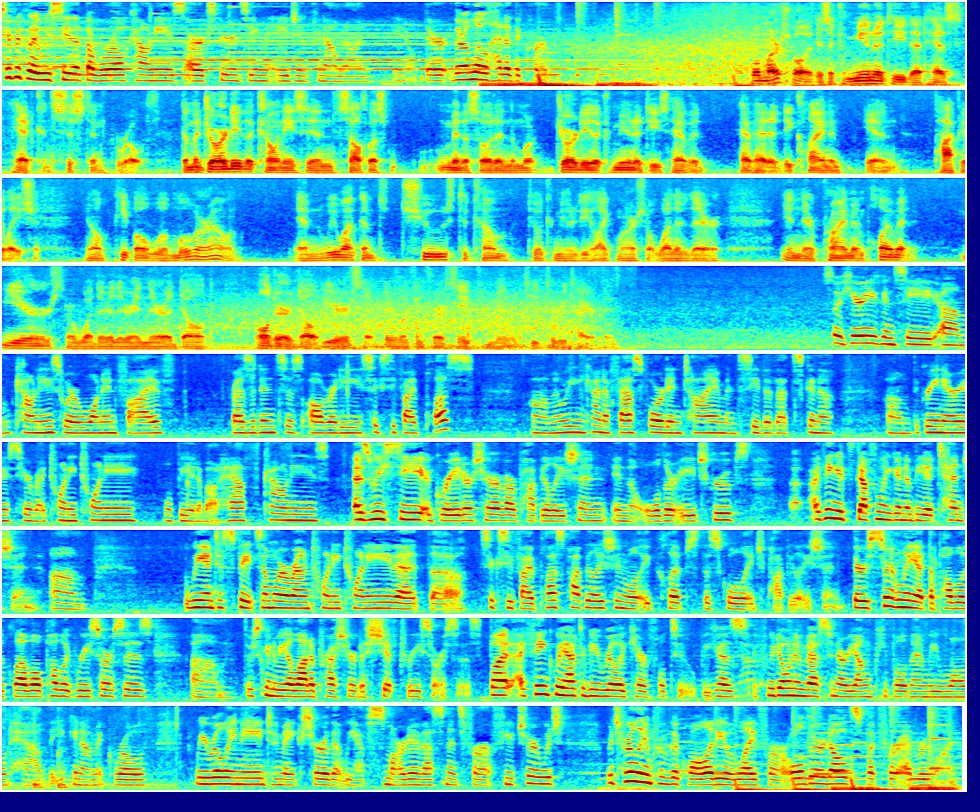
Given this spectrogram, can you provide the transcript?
Typically, we see that the rural counties are experiencing the aging phenomenon. You know, they're, they're a little ahead of the curve. Well, Marshall is a community that has had consistent growth. The majority of the counties in southwest Minnesota and the majority of the communities have, a, have had a decline in, in population. You know, people will move around, and we want them to choose to come to a community like Marshall, whether they're in their prime employment years or whether they're in their adult, older adult years that they're looking for a safe community to retire in. So here you can see um, counties where one in five residents is already 65 plus. Um, and we can kind of fast forward in time and see that that's going to, um, the green areas here by 2020 will be at about half counties. As we see a greater share of our population in the older age groups, I think it's definitely going to be a tension. Um, we anticipate somewhere around 2020 that the 65 plus population will eclipse the school age population. There's certainly at the public level, public resources, um, there's going to be a lot of pressure to shift resources. But I think we have to be really careful too, because if we don't invest in our young people, then we won't have the economic growth. We really need to make sure that we have smart investments for our future, which, which really improve the quality of life for our older adults, but for everyone.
